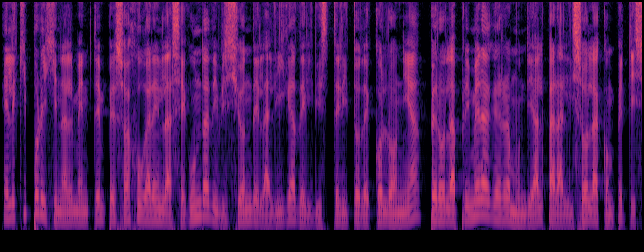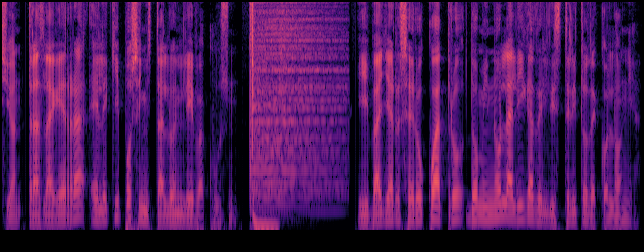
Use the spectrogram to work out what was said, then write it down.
El equipo originalmente empezó a jugar en la segunda división de la Liga del Distrito de Colonia, pero la Primera Guerra Mundial paralizó la competición. Tras la guerra, el equipo se instaló en Leverkusen. Y Bayer 04 dominó la Liga del Distrito de Colonia.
